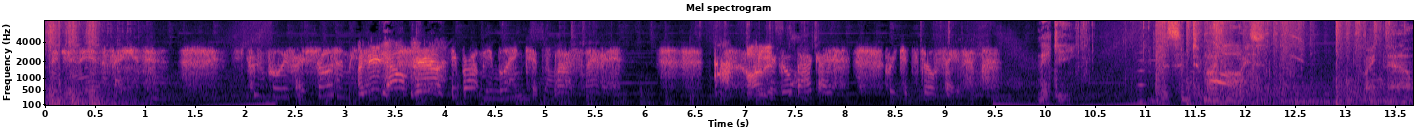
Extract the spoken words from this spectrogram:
Did you see his face? He couldn't believe I shot him. I need help here. He brought me blankets last night. On We it. could go back. I, we could still save him. Nicky, listen to my voice. Right now,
